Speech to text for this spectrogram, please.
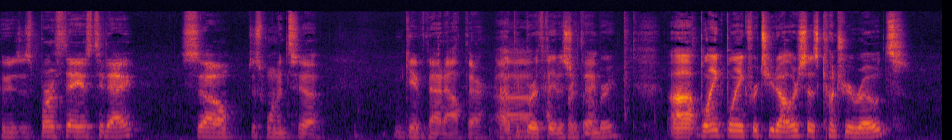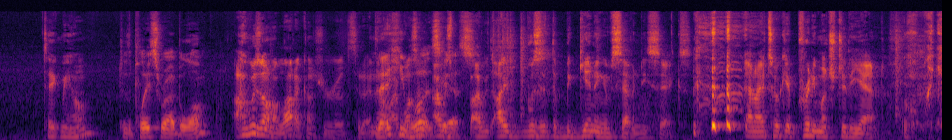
whose birthday is today. So just wanted to give that out there. Happy Uh, birthday, Mr. Thornberry. Uh, blank blank for two dollars says country roads Take me home. to the place where I belong. I was on a lot of country roads today. No, That I he was, I was, yes. I was. I was at the beginning of '76, and I took it pretty much to the end. Oh my god.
